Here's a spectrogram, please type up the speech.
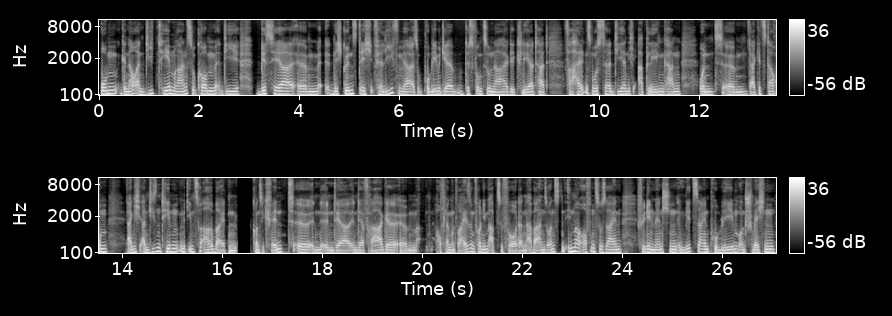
um genau an die Themen ranzukommen, die bisher ähm, nicht günstig verliefen. Ja, also Probleme, die er dysfunktional geklärt hat, Verhaltensmuster, die er nicht ablegen kann. Und ähm, da geht es darum, eigentlich an diesen Themen mit ihm zu arbeiten konsequent äh, in, in, der, in der Frage, ähm, Auflagen und Weisung von ihm abzufordern, aber ansonsten immer offen zu sein für den Menschen mit seinen Problemen und Schwächen,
